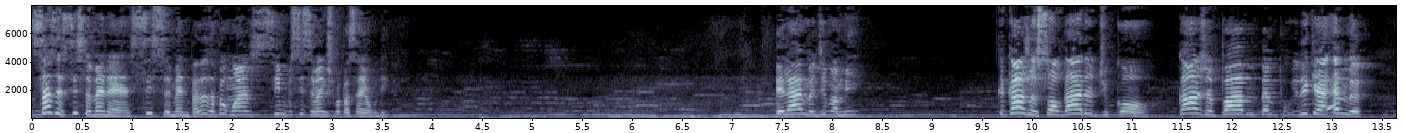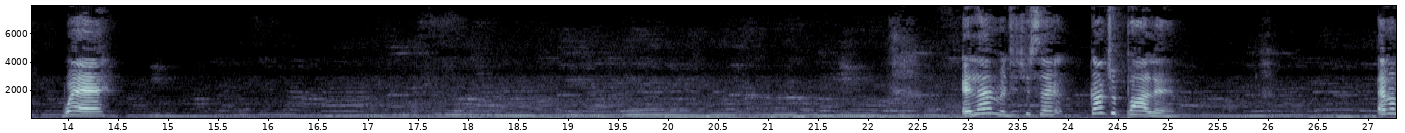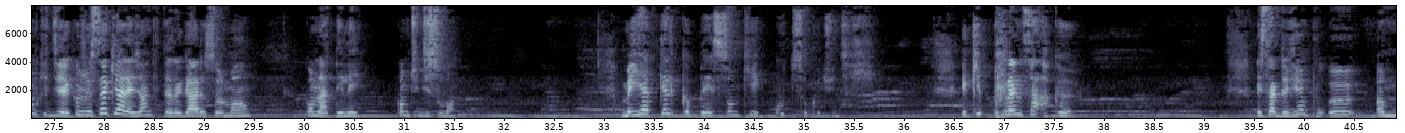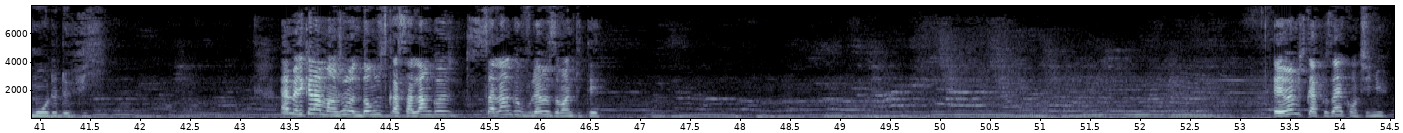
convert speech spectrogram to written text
Ça c'est 6 semaines, hein, 6 semaines. Parce que ça fait au moins 6, semaines que je peux passer à Yaoundé. Et là, elle me dit, mamie, que quand je sors garde du corps, quand je parle, même pour, elle qu'elle me... Ouais. Et là, elle me dit, tu sais, quand tu parles, elle-même qui dit que je sais qu'il y a les gens qui te regardent seulement comme la télé, comme tu dis souvent. Mais il y a quelques personnes qui écoutent ce que tu dis et qui prennent ça à cœur. Et ça devient pour eux un mode de vie. Elle me dit qu'elle a mangé le don jusqu'à sa langue, sa langue voulait même seulement quitter. Et même jusqu'à présent, elle continue.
